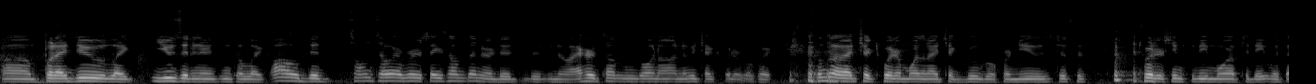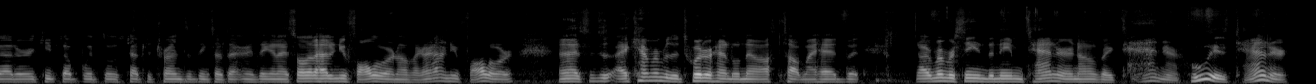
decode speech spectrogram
Um, but I do like use it and everything to like, oh, did so and so ever say something, or did, did you know I heard something going on? Let me check Twitter real quick. Sometimes I check Twitter more than I check Google for news, just because Twitter seems to be more up to date with that, or it keeps up with those types of trends and things like that. And everything. And I saw that I had a new follower, and I was like, I got a new follower, and I just, I can't remember the Twitter handle now off the top of my head, but I remember seeing the name Tanner, and I was like, Tanner, who is Tanner?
